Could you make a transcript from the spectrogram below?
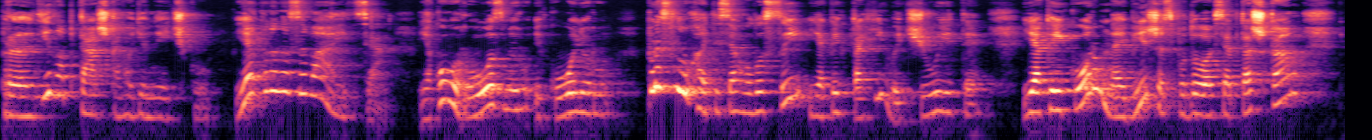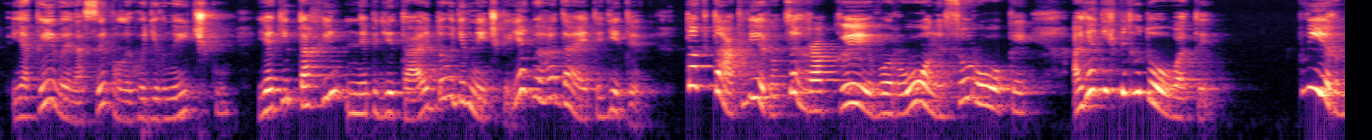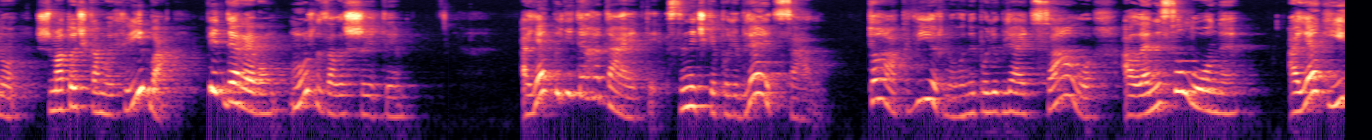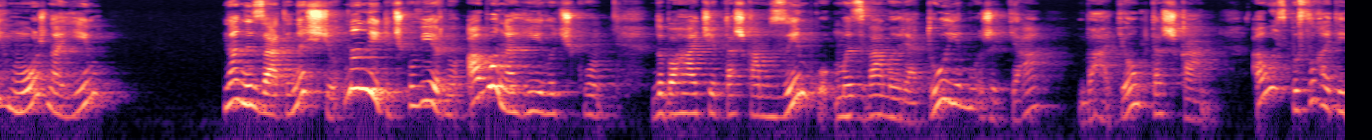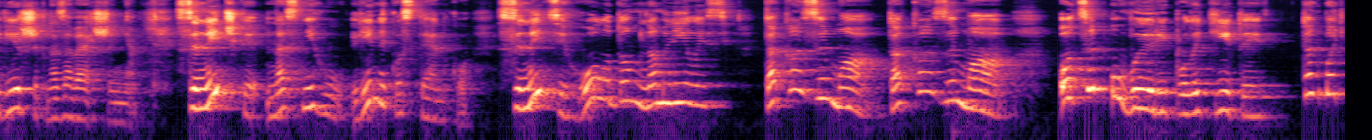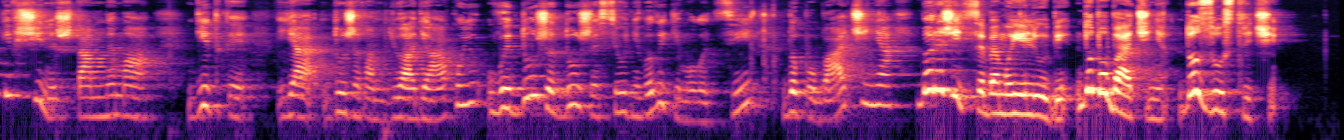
прилетіла пташка в годівничку. Як вона називається? Якого розміру і кольору? Прислухайтеся голоси, яких птахів ви чуєте, який корм найбільше сподобався пташкам, який ви насипали годівничку, які птахи не підлітають до годівнички. Як ви гадаєте, діти? Так, так, вірно, це граки, ворони, сороки. А як їх підгодовувати? Вірно, шматочками хліба під деревом можна залишити. А як ви, діти, гадаєте, синички полюбляють сало? Так, вірно, вони полюбляють сало, але не солоне. А як їх можна їм нанизати? На що? На ниточку, вірно, або на гілочку. Допомагаючи пташкам взимку, ми з вами рятуємо життя багатьом пташкам. А ось послухайте віршик на завершення. Синички на снігу, Ліни Костенко, синиці голодом намлілись. Така зима, така зима. Оце б у вирій полетіти. Так батьківщини ж там нема. Дітки, я дуже вам дякую. Ви дуже-дуже сьогодні великі молодці. До побачення. Бережіть себе, мої любі. До побачення, до зустрічі.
